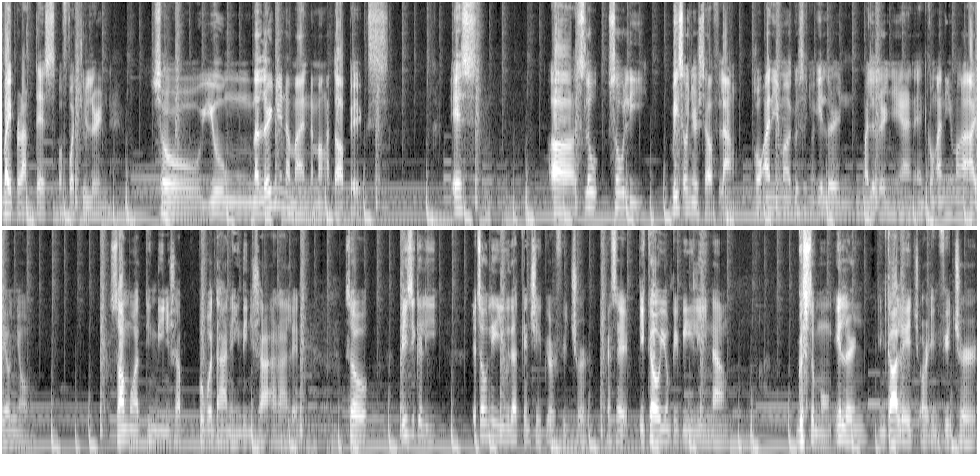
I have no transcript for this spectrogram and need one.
by practice of what you learn. So, yung na-learn nyo naman ng mga topics is uh, slow, solely based on yourself lang. Kung ano yung mga gusto nyo i-learn, malalearn nyo yan. And kung ano yung mga ayaw nyo, somewhat hindi nyo siya pupuntahan eh, hindi nyo siya aralin. So, basically, it's only you that can shape your future. Kasi ikaw yung pipili ng gusto mong i-learn in college or in future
